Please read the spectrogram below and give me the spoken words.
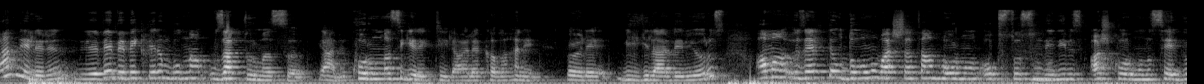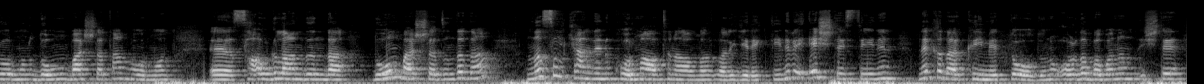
annelerin e, ve bebeklerin bundan uzak durması yani korunması gerektiğiyle alakalı hani böyle bilgiler veriyoruz. Ama özellikle o doğumu başlatan hormon oksitosin dediğimiz aşk hormonu, sevgi hormonu, doğumu başlatan hormon e, salgılandığında, doğum başladığında da nasıl kendini koruma altına almaları gerektiğini ve eş desteğinin ne kadar kıymetli olduğunu, orada babanın işte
